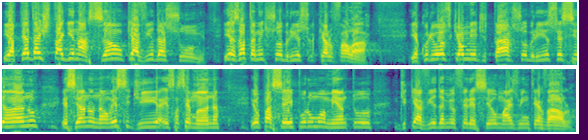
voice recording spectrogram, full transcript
e até da estagnação que a vida assume. E é exatamente sobre isso que quero falar. E é curioso que ao meditar sobre isso, esse ano, esse ano não, esse dia, essa semana, eu passei por um momento de que a vida me ofereceu mais um intervalo.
